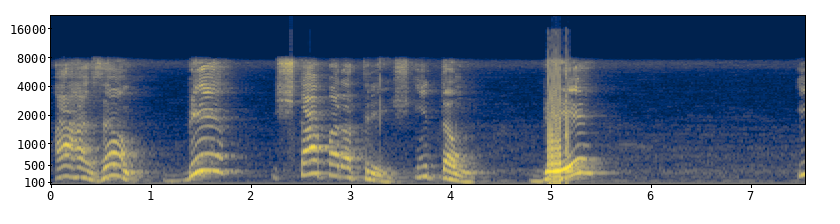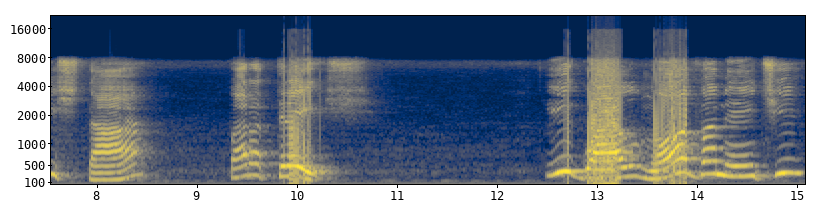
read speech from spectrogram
a razão B está para 3. Então, B está para 3. Igualo novamente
